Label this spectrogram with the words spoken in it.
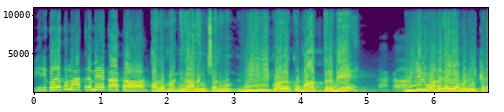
వీరి కొరకు మాత్రమే కాక అగమ్మ నిదానం చదువు. వీరి కొరకు మాత్రమే కాక వీరు అనగా ఎవరు ఇక్కడ?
